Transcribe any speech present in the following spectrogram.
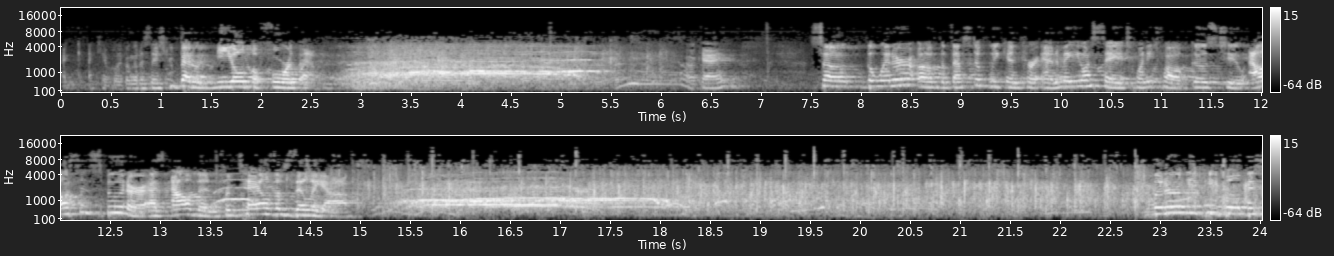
I, I can't believe I'm going to say this, you better kneel before them. Okay? So the winner of the Best of Weekend for Anime USA 2012 goes to Allison Spooner as Alvin from Tales of Xillia. Literally, people, this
